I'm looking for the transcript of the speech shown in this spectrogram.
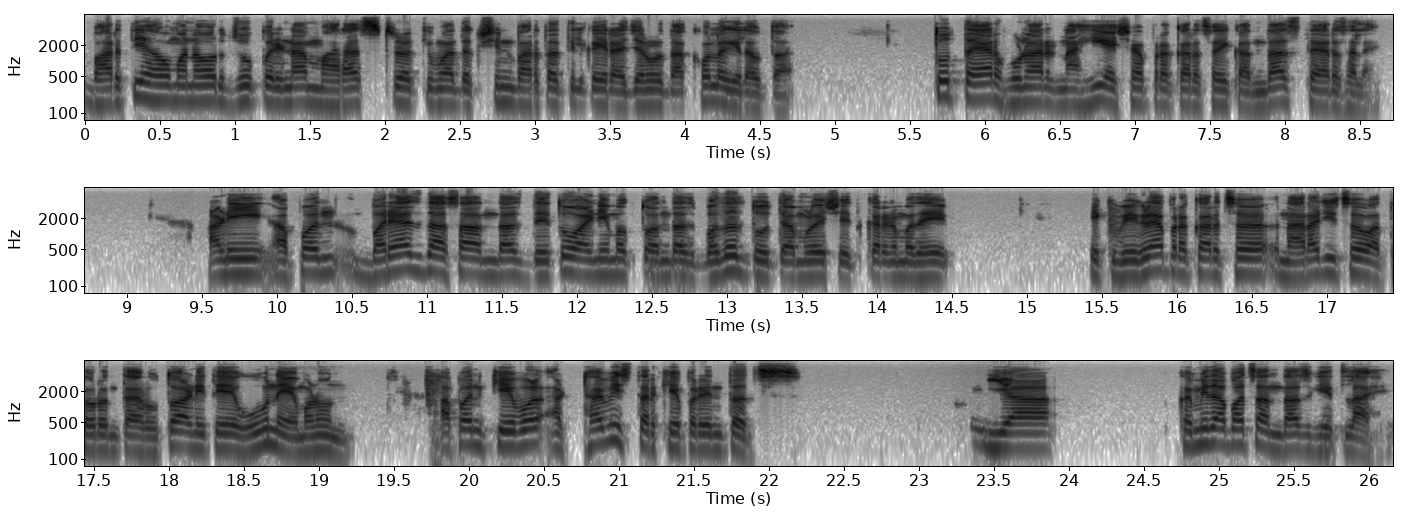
भारतीय हवामानावर जो परिणाम महाराष्ट्र किंवा दक्षिण भारतातील काही राज्यांवर दाखवला गेला होता तो तयार होणार नाही अशा प्रकारचा एक अंदाज तयार झाला आहे आणि आपण बऱ्याचदा असा अंदाज देतो आणि मग तो अंदाज बदलतो त्यामुळे शेतकऱ्यांमध्ये एक वेगळ्या प्रकारचं नाराजीचं वातावरण तयार होतं आणि ते होऊ नये म्हणून आपण केवळ अठ्ठावीस तारखेपर्यंतच या कमी दाबाचा अंदाज घेतला आहे.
